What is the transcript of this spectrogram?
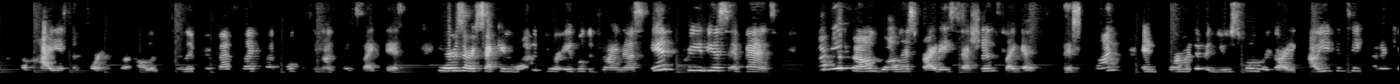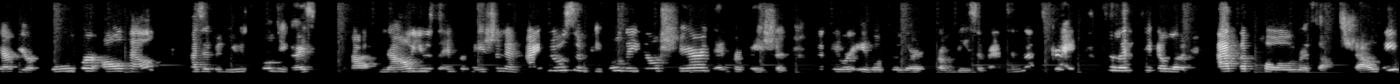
of highest importance for all of you to live your best life by focusing on things like this. Here's our second one. If you were able to join us in previous events, have you found Wellness Friday sessions like a this one informative and useful regarding how you can take better care of your overall health? Has it been useful? Do you guys uh, now use the information? And I know some people, they now share the information that they were able to learn from these events. And that's great. So let's take a look at the poll results, shall we?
